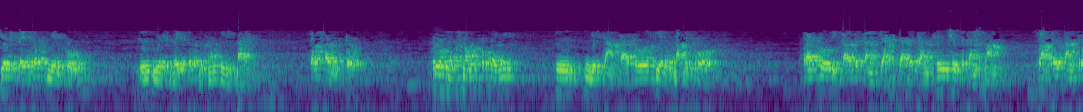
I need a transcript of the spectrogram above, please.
ជាសេចក្តីសុខមានគោលគឺមានសេចក្តីសុខនៅក្នុងទីនេះដែរសុខហើយនឹងទុក្ខព្រោះនៅក្នុងភព3នេះគឺមានការប្រែប្រួលជាលំដាប់នៃធម៌ ប្រែប្រួលពីកើតទៅកាន់ចាស់ចាស់ទៅកាន់ឈឺឈឺទៅកាន់ស្លាប់ស្លាប់ទៅកាន់ក្រ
